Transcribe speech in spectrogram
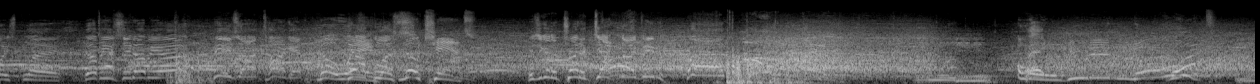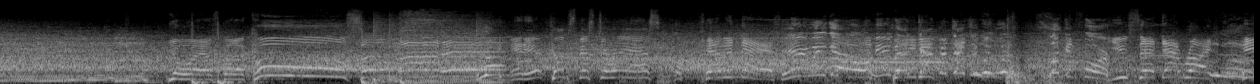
where the big boys play. WCW, he's on target. No way. Helpless. No chance. Is he going to try to jackknife him? Oh! Oh, you didn't know? What? Your ass better call somebody. And here comes Mr. Ass, Kevin Nash. Here we go. Here's the confrontation we were looking for. You said that right. Here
